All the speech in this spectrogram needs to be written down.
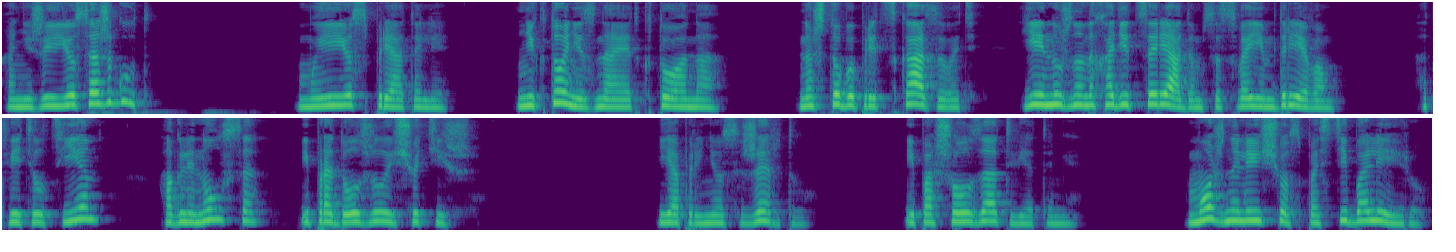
они же ее сожгут. Мы ее спрятали, Никто не знает, кто она. Но чтобы предсказывать, ей нужно находиться рядом со своим древом, ответил Тьен, оглянулся и продолжил еще тише. Я принес жертву и пошел за ответами. Можно ли еще спасти Балейру?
